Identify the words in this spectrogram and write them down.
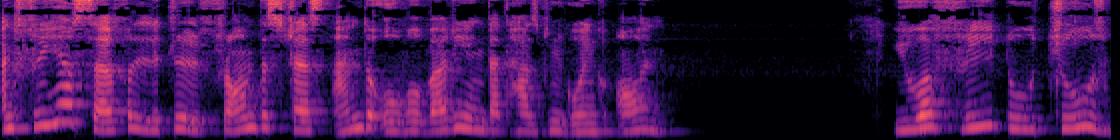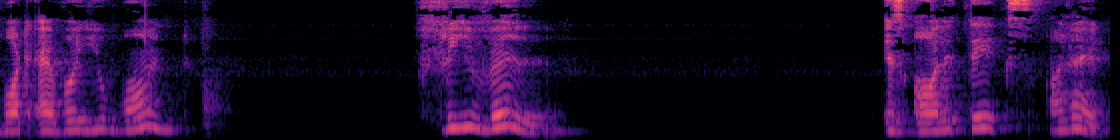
and free yourself a little from the stress and the over worrying that has been going on. You are free to choose whatever you want. Free will is all it takes. All right.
